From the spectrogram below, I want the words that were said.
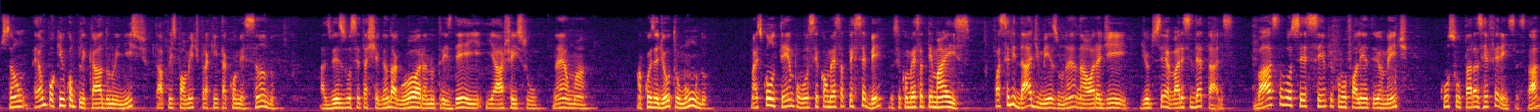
são, é um pouquinho complicado no início, tá? principalmente para quem está começando, às vezes você está chegando agora no 3D e, e acha isso né, uma, uma coisa de outro mundo, mas com o tempo você começa a perceber, você começa a ter mais facilidade mesmo né, na hora de, de observar esses detalhes. Basta você sempre, como eu falei anteriormente, consultar as referências. Tá?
